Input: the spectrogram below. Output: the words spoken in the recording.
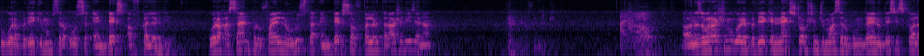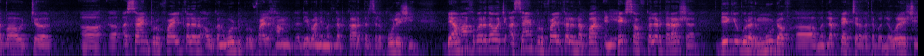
وګوره په دې کې موږ سره اوس انډیکس اف کلر دی ګوره اساین پروفایل نو ورسته انډیکس اف کلر تراشه دی زنه نو زه وراشم وګورئ په دې کې نیکسټ آپشن چې ما سره کوم دی نو دیس از کال اباوت اساین پروفایل کلر او کنورټ ټو پروفایل هم د دې باندې مطلب کار تر سره کولی شي بیا ما خبره دا و چې اساین پروفایل کلر نه بعد انډیکس اف کلر ته راشه دې کې وګوره د موډ اف مطلب پکچر هغه ته بدلولی شي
